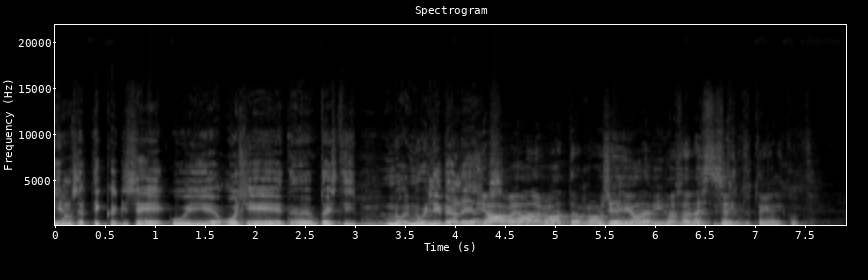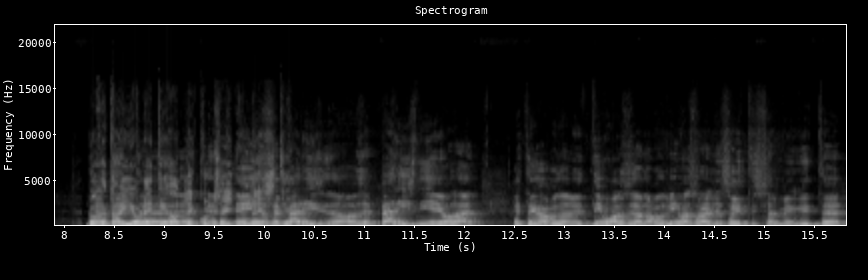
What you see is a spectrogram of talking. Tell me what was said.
ilmselt ikkagi see, kui Ossier äh, tõesti nulli peale jääks. aga Jaan, aga vaata, aga Ossier ei ole viimasel ajal hästi sõitnud tegelikult. no aga ta et, ei ole teadlikult et, sõitnud ei, hästi. päris, no see päris nii ei ole, et, et ega kui ta nüüd niimoodi sõidab, nagu ta viimasel rallil sõitis seal mingid äh,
